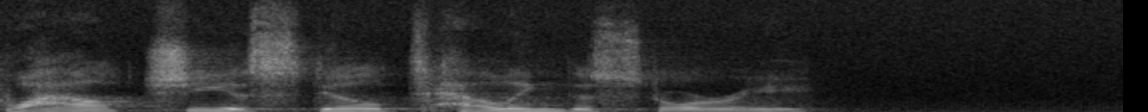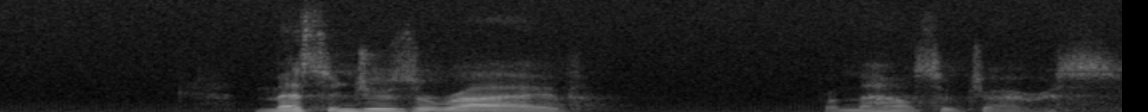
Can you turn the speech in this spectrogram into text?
While she is still telling the story, messengers arrive from the house of Jairus,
